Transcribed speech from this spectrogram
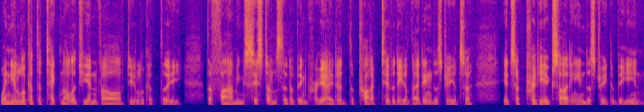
when you look at the technology involved, you look at the the farming systems that have been created, the productivity of that industry, it's a it's a pretty exciting industry to be in.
